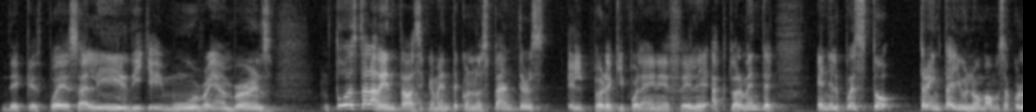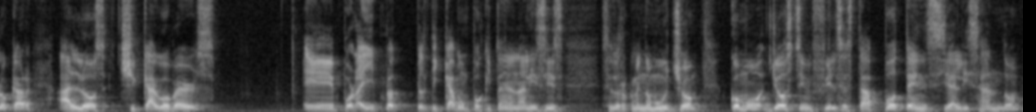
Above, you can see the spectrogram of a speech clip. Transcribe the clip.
de que puede salir. DJ Moore, Ryan Burns. Todo está a la venta, básicamente, con los Panthers, el peor equipo de la NFL actualmente. En el puesto 31 vamos a colocar a los Chicago Bears. Eh, por ahí platicaba un poquito en el análisis se lo recomiendo mucho, cómo Justin Fields está potencializando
